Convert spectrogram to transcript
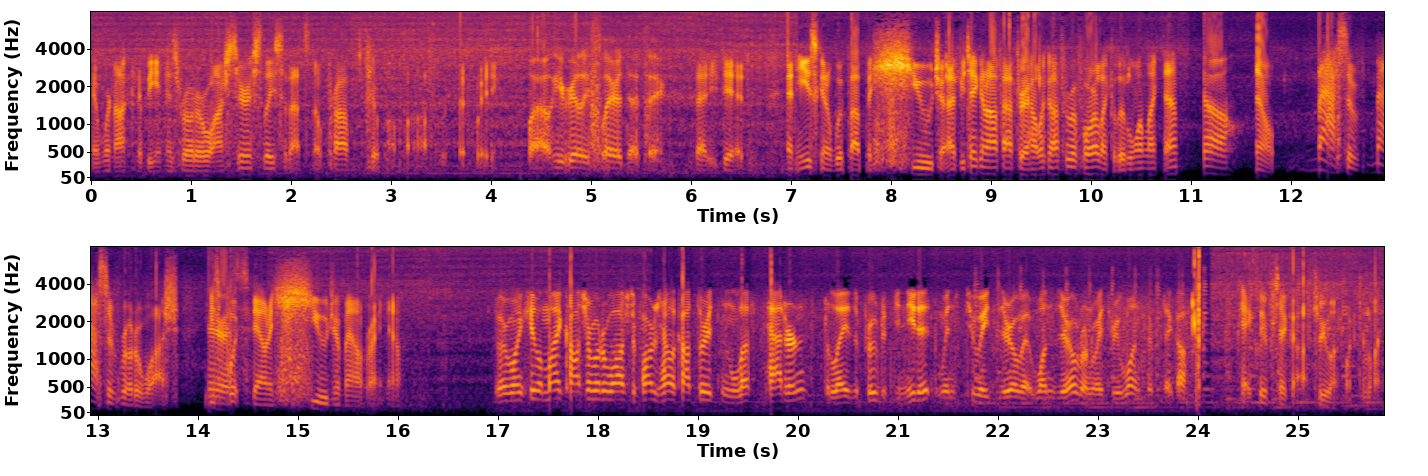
And we're not going to be in his rotor wash seriously, so that's no problem. Fuel pump off. We're good waiting. Wow, he really flared that thing. That he did. And he's going to whip up a huge. Have you taken off after a helicopter before, like a little one like that? No. No. Massive, massive rotor wash. He's Yes. putting down a huge amount right now. Number one kilo Mike, caution rotor wash, departed helicopter rates in the left pattern. Delay is approved if you need it. Winds 280 at 10, runway 31, clear for takeoff. Okay, clear for takeoff. 311 kilo Mike.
